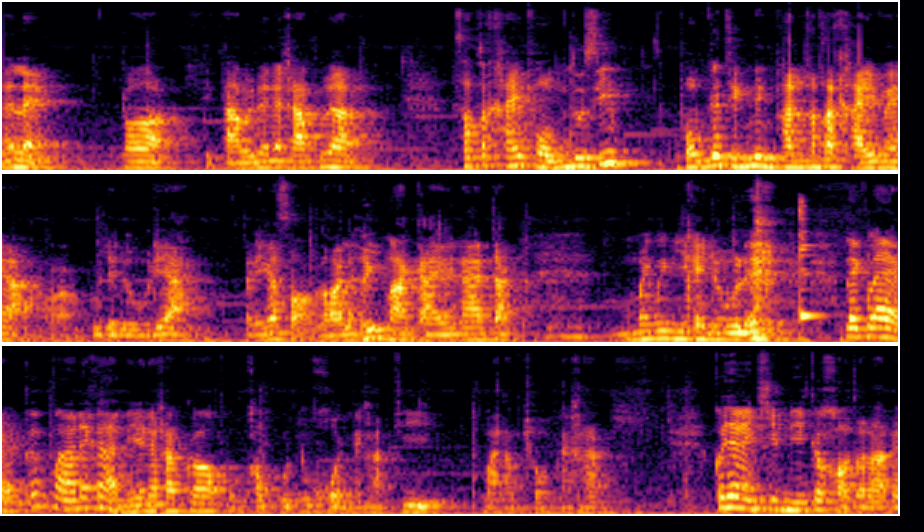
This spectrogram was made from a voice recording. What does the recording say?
นั่นแหละ ก็ติดตามไว้ด้วยนะครับ เพื่อซับสไครต์ผมดูซิ ผมจะถึง 1,000ซับสไครต์ไหมอะ กูจะดูเนี่ยตอนนี้ก็ 200 แล้ว เฮ้ย มาไกลนะจากไม่ไม่มีใครดูเลย แรก ๆ ก็มาได้ขนาดนี้นะครับ ก็ผมขอบคุณทุกคนนะครับที่มารับชมนะครับ ก็ยังในคลิปนี้ก็ขอตัวลาไป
